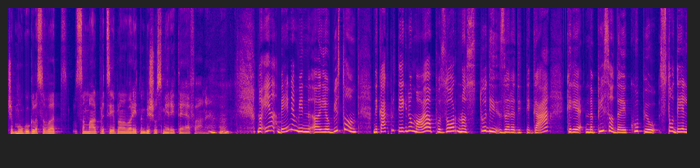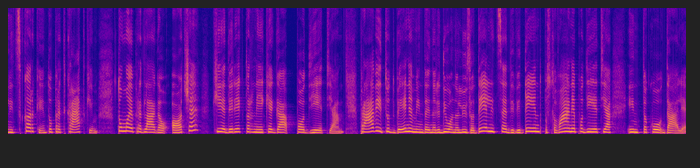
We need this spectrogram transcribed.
Če bi mogel glasovati, sem mal precepljen, verjetno bi šel v smeri ETF-a. Uh mhm. -huh. No, in Benjamin je v bistvu nekako pritegnil mojo pozornost tudi tudi zaradi tega, ker je napisal, da je kupil 100 delnic Krke in to pred kratkim. To mu je predlagal oče, ki je direktor nekega podjetja. Pravi tudi Benjamin, da je naredil analizo delnice, dividend, poslovanje podjetja in tako dalje.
